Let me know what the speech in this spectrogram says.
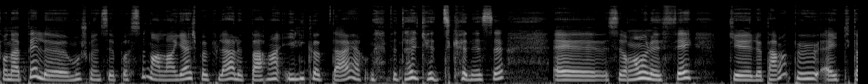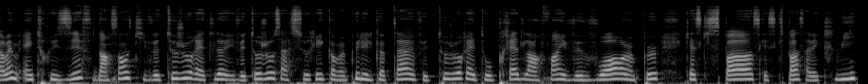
qu'on appelle, euh, moi je connaissais pas ça dans le langage populaire, le parent hélicoptère. Peut-être que tu connais ça. Euh, c'est vraiment le fait que le parent peut être quand même intrusif dans le sens qu'il veut toujours être là, il veut toujours s'assurer comme un peu l'hélicoptère, il veut toujours être auprès de l'enfant, il veut voir un peu qu'est-ce qui se passe, qu'est-ce qui se passe avec lui,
